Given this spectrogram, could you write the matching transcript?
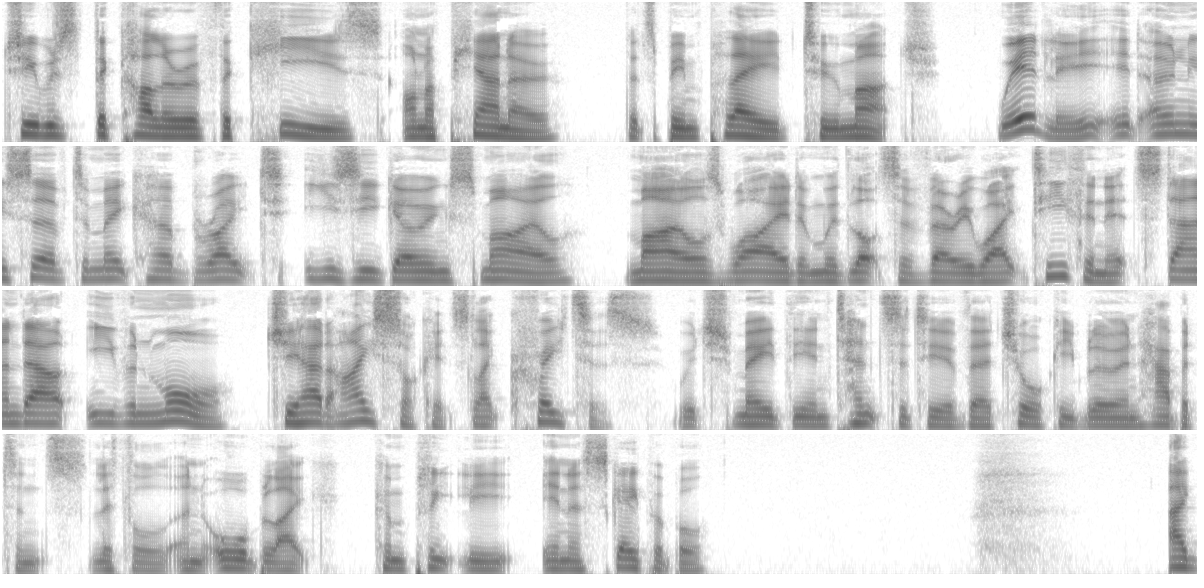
She was the colour of the keys on a piano that's been played too much. Weirdly, it only served to make her bright, easy-going smile, miles wide and with lots of very white teeth in it, stand out even more. She had eye sockets like craters, which made the intensity of their chalky blue inhabitants, little and orb-like, completely inescapable. I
